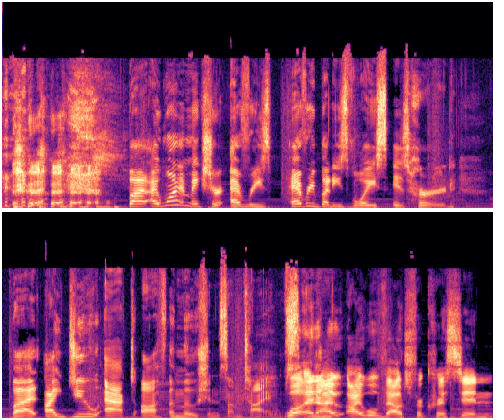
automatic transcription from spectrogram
but I want to make sure every everybody's voice is heard. But I do act off emotion sometimes. well, and, I, I will vouch for Kristen.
